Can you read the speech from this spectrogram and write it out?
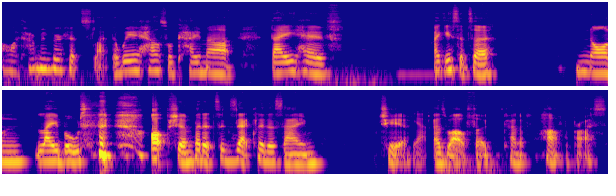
oh, I can't remember if it's like the Warehouse or Kmart. They have, I guess it's a non-labeled option, but it's exactly the same chair Yeah. as well for kind of half the price.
